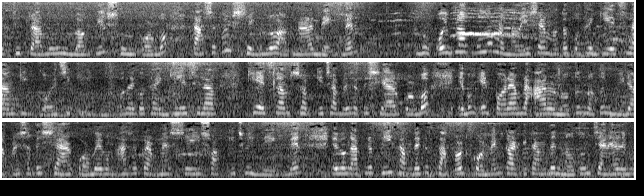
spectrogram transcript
একটি ট্রাভেলিং ব্লগ দিয়ে শুরু করব। তা আশা করি সেগুলো আপনারা দেখবেন। এবং ওই ব্লগগুলো আমরা মালয়েশিয়ার মতো কোথায় গিয়েছিলাম, কী কী করেছি, কী কোথায় কোথায় গিয়েছিলাম, খেয়েছিলাম সব কিছু আপনার সাথে শেয়ার করব এবং এরপরে আমরা আরও নতুন নতুন ভিডিও আপনার সাথে শেয়ার করব এবং আশা করি আপনার সেই সব কিছুই দেখবেন এবং আপনার প্লিজ আমাদেরকে সাপোর্ট করবেন কারণ এটা আমাদের নতুন চ্যানেল এবং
